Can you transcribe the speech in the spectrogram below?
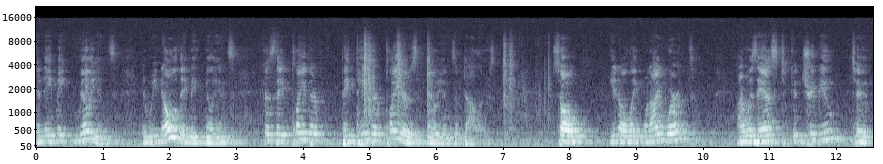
And they make millions. And we know they make millions because they play their, they pay their players millions of dollars. So, you know, like when I worked, I was asked to contribute to,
